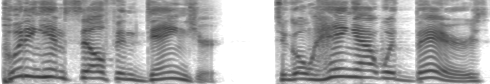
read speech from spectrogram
putting himself in danger to go hang out with bears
